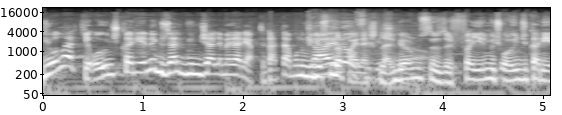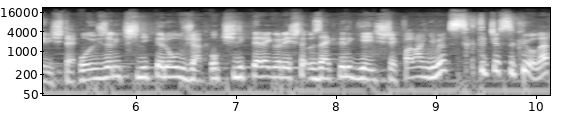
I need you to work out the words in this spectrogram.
diyorlar ki oyuncu kariyerine güzel güncellemeler yaptık. Hatta bunun videosunu da olsun paylaştılar. Görmüşsünüzdür. FIFA 23 oyuncu kariyeri işte. Oyuncuların kişilikleri olacak. O kişiliklere göre işte özellikleri gelişecek falan gibi. Sıktıkça sıkıyorlar.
